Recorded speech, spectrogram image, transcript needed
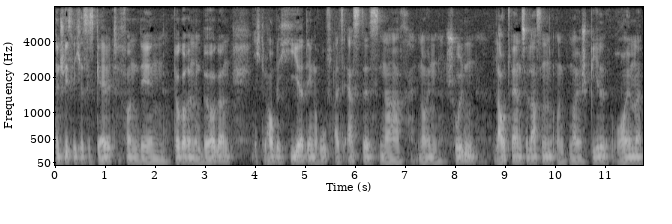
denn schließlich ist es Geld von den Bürgerinnen und Bürgern. Ich glaube, hier den Ruf als erstes nach neuen Schulden laut werden zu lassen und neue Spielräume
